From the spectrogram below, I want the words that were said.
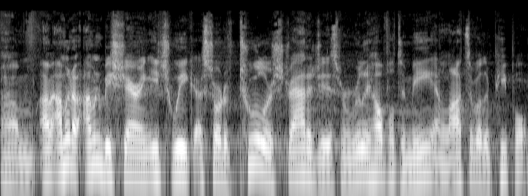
um, I'm to I'm to be sharing each week a sort of tool or strategy that's been really helpful to me and lots of other people.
